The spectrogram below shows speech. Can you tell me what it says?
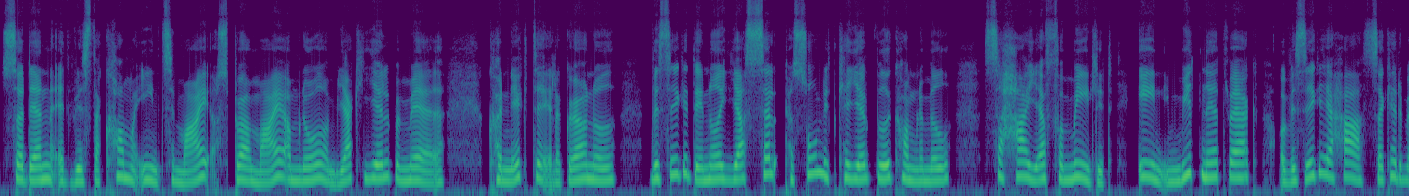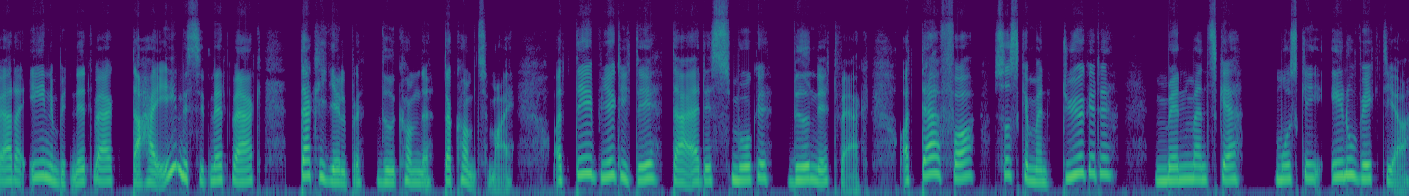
Sådan at hvis der kommer en til mig og spørger mig om noget, om jeg kan hjælpe med at connecte eller gøre noget, hvis ikke det er noget, jeg selv personligt kan hjælpe vedkommende med, så har jeg formentlig en i mit netværk, og hvis ikke jeg har, så kan det være, at der er en i mit netværk, der har en i sit netværk, der kan hjælpe vedkommende, der kom til mig. Og det er virkelig det, der er det smukke ved netværk. Og derfor så skal man dyrke det, men man skal måske endnu vigtigere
